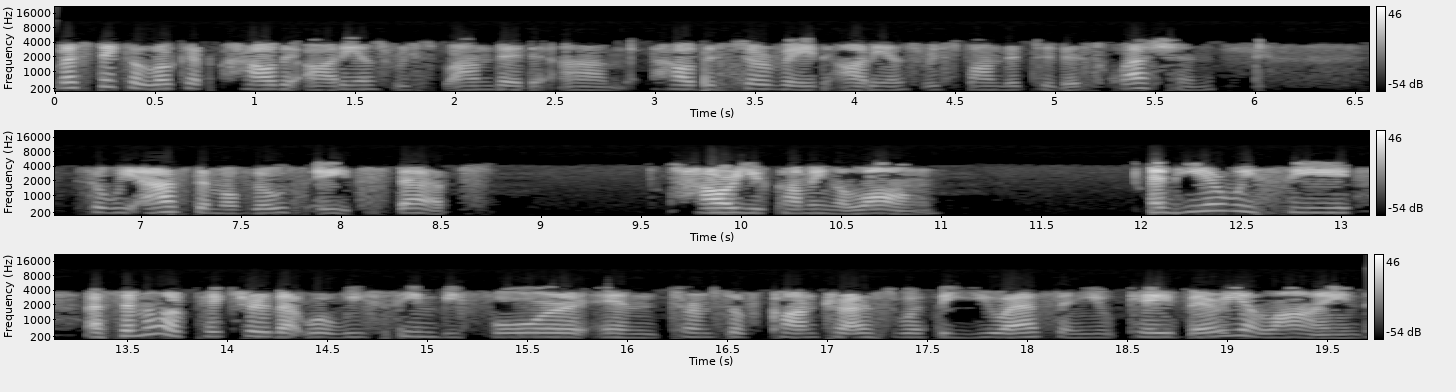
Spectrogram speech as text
Let's take a look at how the audience responded, um, how the surveyed audience responded to this question. So we asked them of those eight steps, how are you coming along? And here we see a similar picture that what we've seen before in terms of contrast with the US and UK, very aligned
